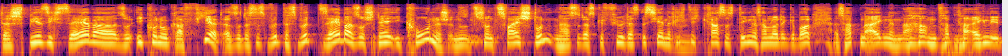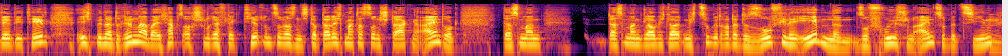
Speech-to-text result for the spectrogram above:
das Spiel sich selber so ikonografiert. Also das, ist, wird, das wird selber so schnell ikonisch. In schon zwei Stunden hast du das Gefühl, das ist hier ein richtig krasses Ding, das haben Leute gebaut. Es hat einen eigenen Namen, es hat eine eigene Identität. Ich bin da drin, aber ich habe es auch schon reflektiert und sowas. Und ich glaube, dadurch macht das so einen starken Eindruck, dass man dass man, glaube ich, Leuten nicht zugetraut hätte, so viele Ebenen so früh schon einzubeziehen. Mhm.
